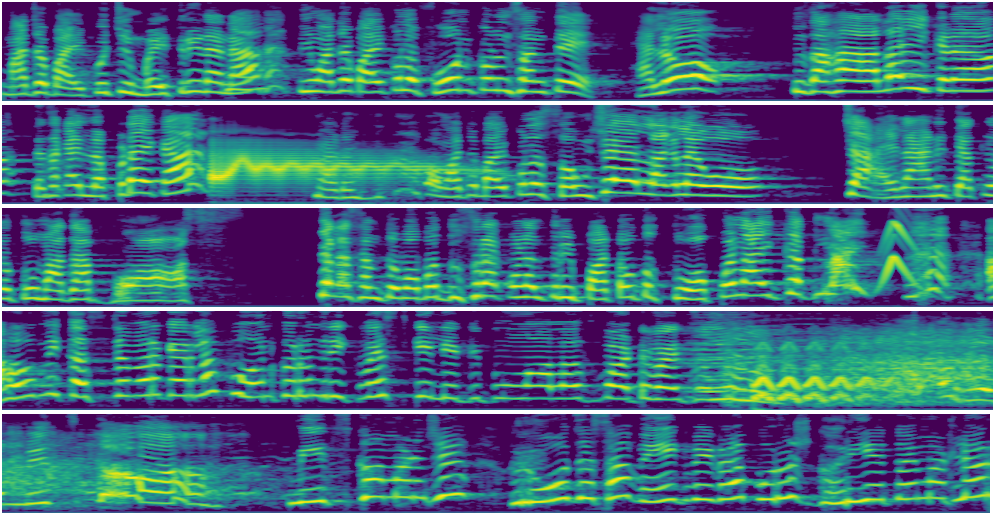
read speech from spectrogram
माझ्या बायकोची मैत्रीण आहे ना ती माझ्या बायकोला फोन करून सांगते. हॅलो तुझा हा आला इकडं? त्याचा काही लपडा आहे का? मॅडम अहो, माझ्या बायकोला संशय यायला लागलाय हो चायला आणि त्यातला तो माझा बॉस त्याला सांगतो बाबा दुसरा कोणाला तरी पाठवतो तो पण ऐकत नाही. अहो मी कस्टमर केअरला फोन करून रिक्वेस्ट केली की तुम्हालाच पाठवायचं म्हणून. अरे मीच का? मीच का? म्हणजे रोज असा वेगवेगळा पुरुष घरी येतोय म्हटल्यावर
